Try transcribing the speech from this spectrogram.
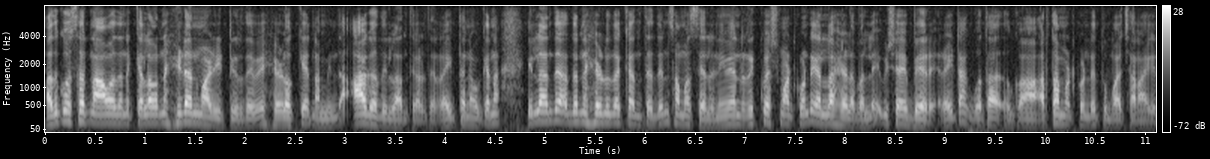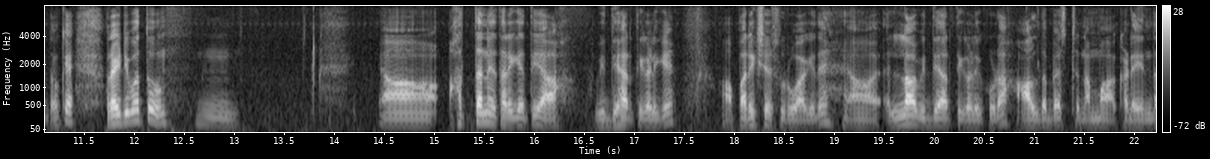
ಅದಕ್ಕೋಸ್ಕರ ನಾವು ಅದನ್ನು ಕೆಲವನ್ನು ಹಿಡನ್ ಮಾಡಿ ಇಟ್ಟಿರ್ತೇವೆ. ಹೇಳೋಕ್ಕೆ ನಮ್ಮಿಂದ ಆಗೋದಿಲ್ಲ ಅಂತ ಹೇಳ್ತೇನೆ ರೈತನೇ, ಓಕೆನಾ? ಇಲ್ಲಾಂದರೆ ಅದನ್ನು ಹೇಳೋದಕ್ಕೆ ಅಂಥದ್ದೇನು ಸಮಸ್ಯೆ ಇಲ್ಲ. ನೀವೇನು ರಿಕ್ವೆಸ್ಟ್ ಮಾಡಿಕೊಂಡು ಎಲ್ಲ ಹೇಳಬಲ್ಲೆ. ವಿಷಯ ಬೇರೆ ರೈಟಾ ಗೊತ್ತಾ ಅರ್ಥ ಮಾಡಿಕೊಂಡೆ ತುಂಬ ಚೆನ್ನಾಗಿದೆ. ಓಕೆ ರೈಟ್ ಇವತ್ತು ಹತ್ತನೇ ತರಗತಿಯ ವಿದ್ಯಾರ್ಥಿಗಳಿಗೆ ಪರೀಕ್ಷೆ ಶುರುವಾಗಿದೆ. ಎಲ್ಲ ವಿದ್ಯಾರ್ಥಿಗಳಿಗೂ ಕೂಡ ಆಲ್ ದ ಬೆಸ್ಟ್ ನಮ್ಮ ಕಡೆಯಿಂದ.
